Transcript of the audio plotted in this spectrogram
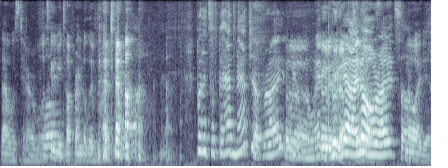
That was terrible. It's gonna be tough for him to live that down. yeah, yeah. But it's a bad matchup, right? we don't Uh, know who- anything. who knows? Yeah, I know, knows? right? So. no idea.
